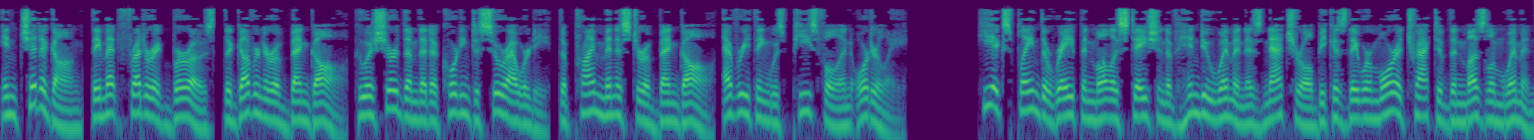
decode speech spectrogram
In Chittagong, they met Frederick Burrows, the governor of Bengal, who assured them that according to Suhrawardy, the Prime Minister of Bengal, everything was peaceful and orderly. He explained the rape and molestation of Hindu women as natural because they were more attractive than Muslim women.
